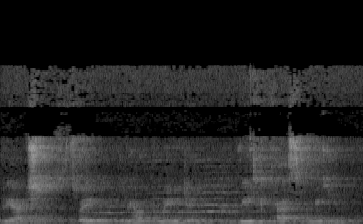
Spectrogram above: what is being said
reaction. That's why we have to maintain weak acid medium.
